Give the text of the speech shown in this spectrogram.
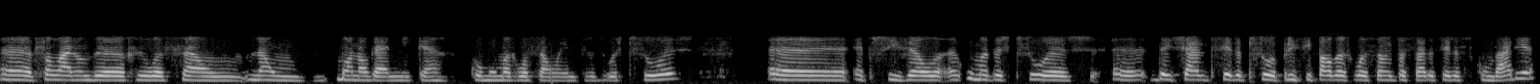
Eh, falaram da relação não monogâmica como uma relação entre duas pessoas. Eh, é possível uma das pessoas eh, deixar de ser a pessoa principal da relação e passar a ser a secundária?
